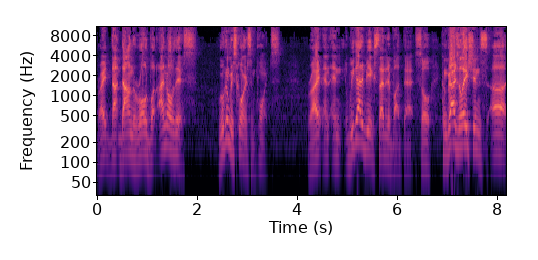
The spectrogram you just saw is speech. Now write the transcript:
right D- down the road. But I know this: we're gonna be scoring some points, right? And and we got to be excited about that. So congratulations uh,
